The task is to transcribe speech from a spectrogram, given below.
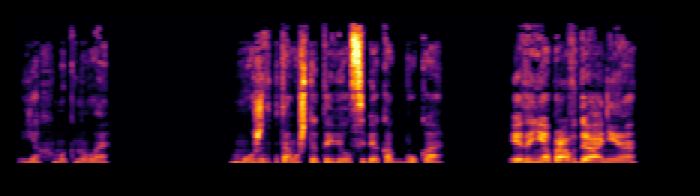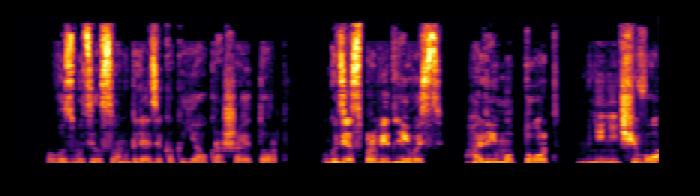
Я хмыкнула. «Может, потому что ты вел себя как бука?» «Это не оправдание», Возмутился он, глядя, как я украшаю торт. «Где справедливость? Алиму торт? Мне ничего?»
